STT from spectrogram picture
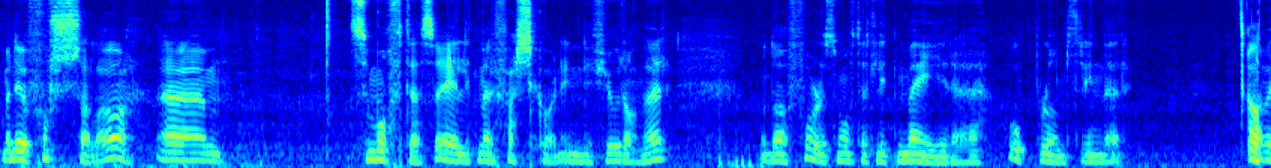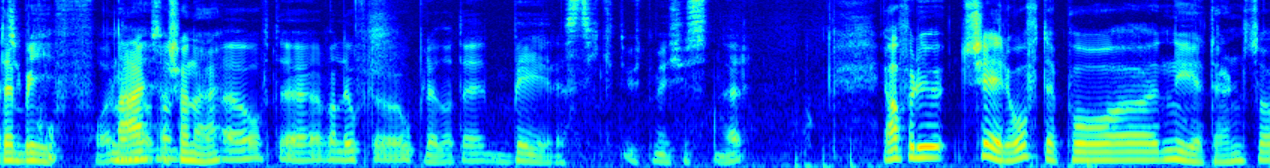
Men det er jo forskjeller. da. Eh, som ofte så er litt mer ferskvann inni fjordene her. Og da får du som oftest litt mer oppblomstring der. Jeg At det blir hvorfor, Nei, altså, jeg skjønner. Jeg har ofte, veldig ofte opplevd at det er bedre sikt ut med kysten her. Ja, for du ser jo ofte på nyhetene, så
